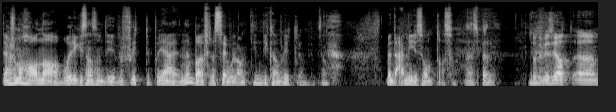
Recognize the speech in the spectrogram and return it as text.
Det er som å ha naboer ikke sant, som driver og flytter på gjerdene bare for å se hvor langt inn de kan flytte dem. Men det er mye sånt, altså. Det er spennende. Så det vil si at uh,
